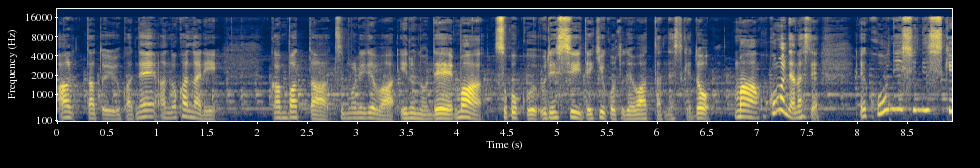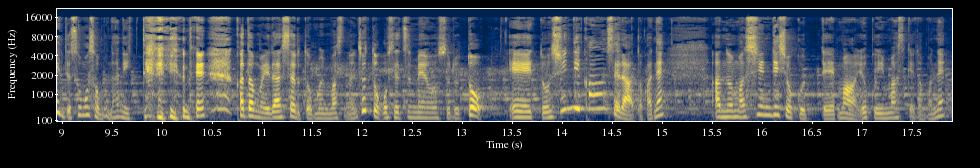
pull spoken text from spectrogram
ああったというかね、あのかなり頑張ったつもりではいるので、まあすごく嬉しい出来事ではあったんですけど、まあここまで話して、え、公認心理試験ってそもそも何っていうね、方もいらっしゃると思いますので、ちょっとご説明をすると、えっ、ー、と、心理カウンセラーとかね、あの、まあ心理職ってまあよく言いますけどもね、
